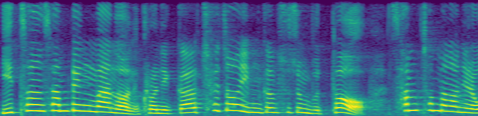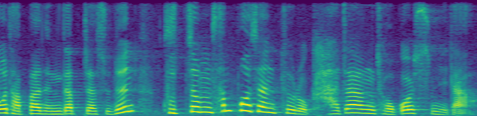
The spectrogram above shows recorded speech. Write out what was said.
2,300만 원, 그러니까 최저임금 수준부터 3천만 원이라고 답한 응답자 수는 9.3%로 가장 적었습니다.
